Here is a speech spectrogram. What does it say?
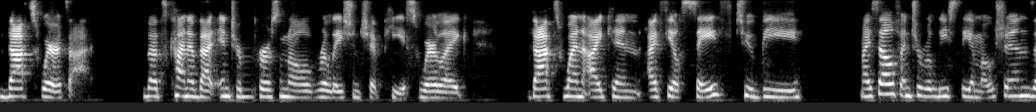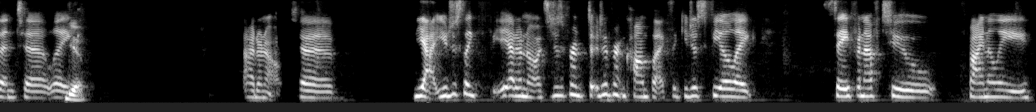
that's where it's at that's kind of that interpersonal relationship piece where like that's when i can i feel safe to be myself and to release the emotions and to like yeah. i don't know to yeah you just like i don't know it's just different different complex like you just feel like safe enough to finally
